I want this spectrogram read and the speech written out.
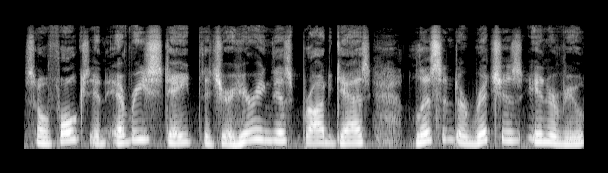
So, folks, in every state that you're hearing this broadcast, listen to Rich's interview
